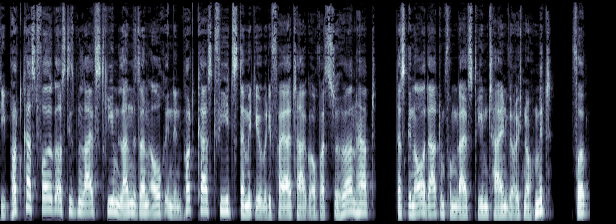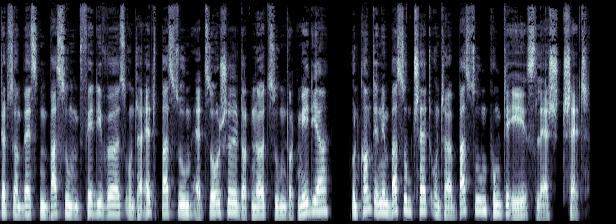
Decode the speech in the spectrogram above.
Die Podcast-Folge aus diesem Livestream landet dann auch in den Podcast-Feeds, damit ihr über die Feiertage auch was zu hören habt. Das genaue Datum vom Livestream teilen wir euch noch mit. Folgt dazu am besten Basszoom im Fediverse unter @basszoom at social.nerdzoom.media und kommt in den Basszoom-Chat unter basszoom.de slash chat.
